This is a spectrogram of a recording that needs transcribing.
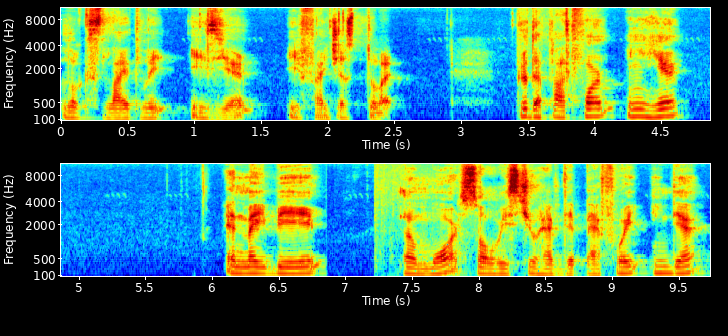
look slightly easier if I just do it. Build a platform in here and maybe no more, so we still have the pathway in there.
